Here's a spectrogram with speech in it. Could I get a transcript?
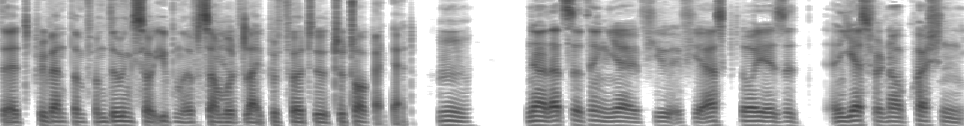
that prevent them from doing so, even if some Yeah. would like prefer to to talk like that. Mm. No, that's the thing. Yeah, if you if you ask lawyer, is it a yes or no question?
